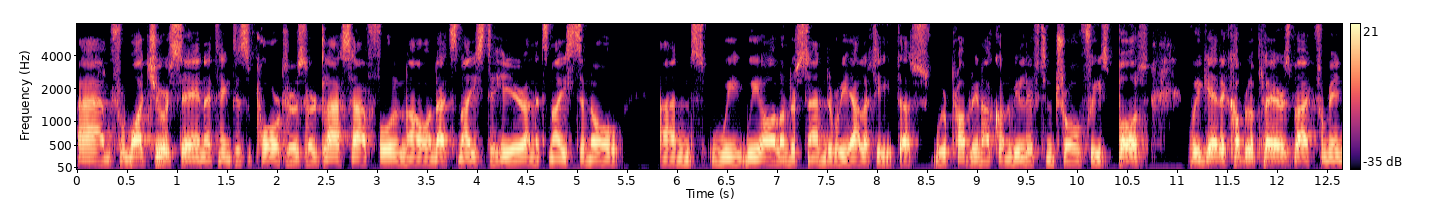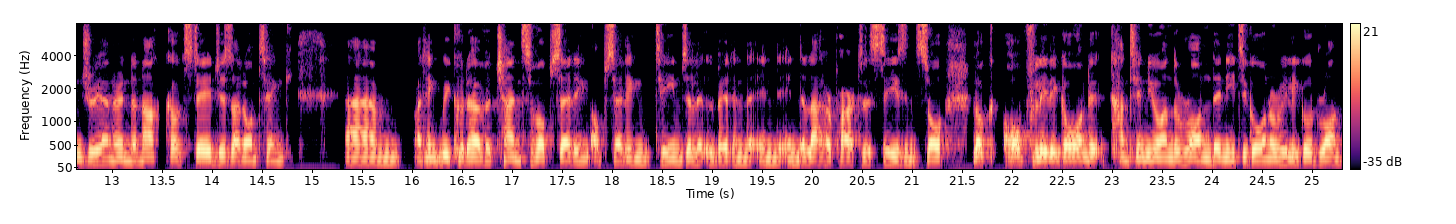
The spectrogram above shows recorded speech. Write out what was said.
um, from what you're saying, I think the supporters are glass half full now. And that's nice to hear. And it's nice to know and we we all understand the reality that we're probably not going to be lifting trophies. But we get a couple of players back from injury and are in the knockout stages. I don't think. Um, I think we could have a chance of upsetting upsetting teams a little bit in the in, in the latter part of the season. So look, hopefully they go on to continue on the run. They need to go on a really good run.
